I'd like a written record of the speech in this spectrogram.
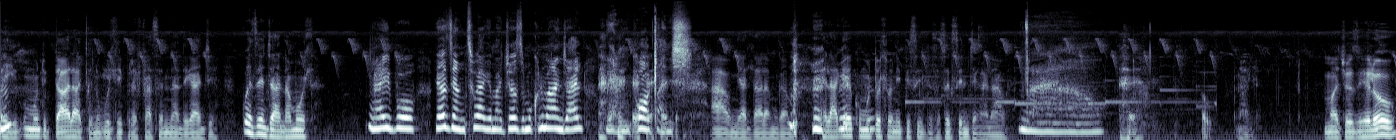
Hey umuntu kudala agcina ukudla ibreakfast emnandi kanje. Kwenze njani namuhla? Hayibo, yazi ngithuka ke majozi uma ukhuluma kanjalo uyangiphoxa nje. Ah ngiyadlala mkama. Phela akekho umuntu ohlonipha isidlo sasekuseni njenganawe. Hawu. Awu nalo. Majozi hello.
